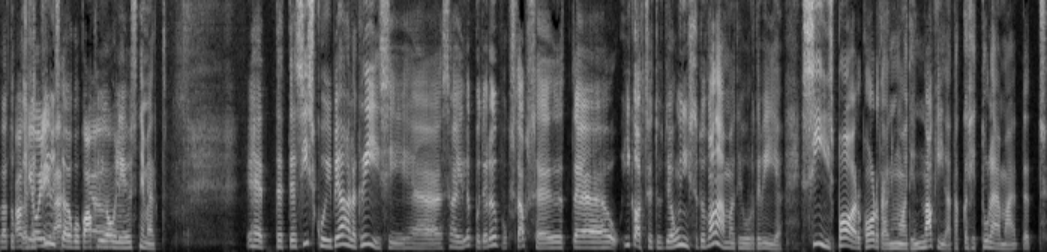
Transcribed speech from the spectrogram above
natuke küüslauguga agli oli just nimelt et, et siis, kui peale kriisi äh, sai lõppude lõpuks lapsed äh, igatsetud ja unistatud vanemate juurde viia, siis paar korda niimoodi naginad hakkasid tulema, et, et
